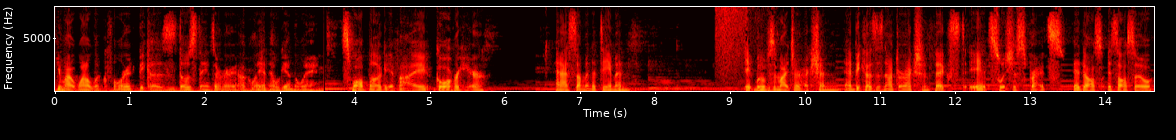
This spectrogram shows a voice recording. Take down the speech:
You might want to look for it because those things are very ugly and they will get in the way. Small bug, if I go over here and I summon a demon, it moves in my direction, and because it's not direction fixed, it switches sprites. It also It's also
